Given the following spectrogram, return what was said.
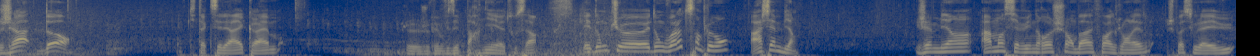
J'adore. Petit accéléré quand même. Je, je vais vous épargner euh, tout ça. Et donc, euh, et donc voilà tout simplement. Ah, j'aime bien. J'aime bien. Ah mince, il y avait une roche en bas, il faudra que je l'enlève. Je sais pas si vous l'avez vu.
